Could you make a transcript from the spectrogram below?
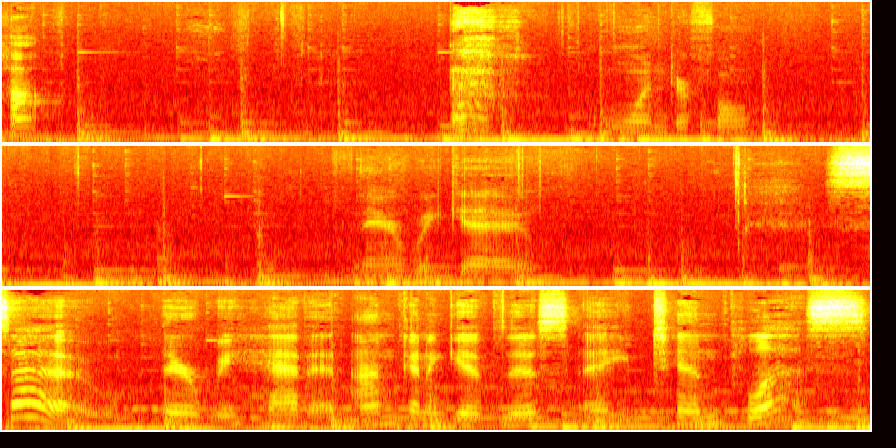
Pop. Wonderful. There we go. So, there we have it. I'm going to give this a 10 plus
